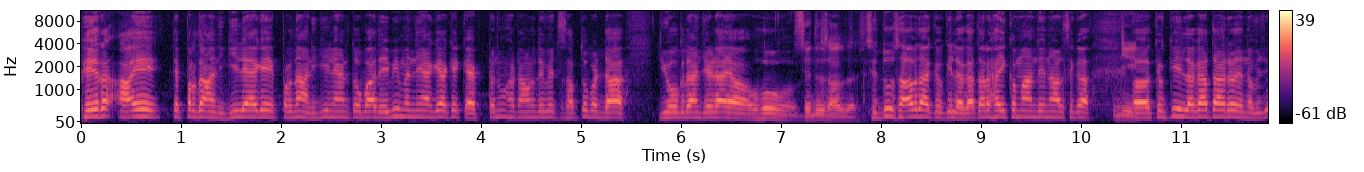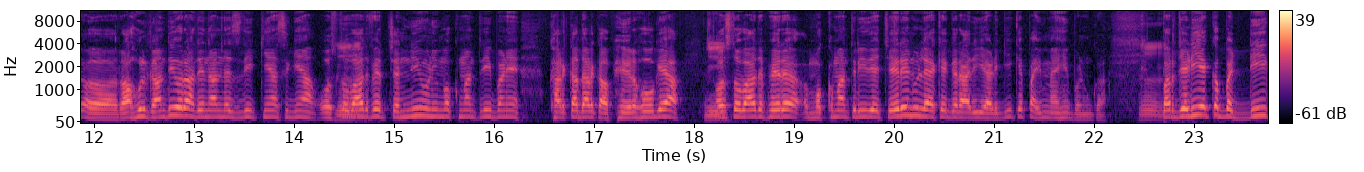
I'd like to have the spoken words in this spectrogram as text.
ਫਿਰ ਆਏ ਤੇ ਪ੍ਰਧਾਨਗੀ ਲੈ ਗਏ। ਪ੍ਰਧਾਨਗੀ ਲੈਣ ਤੋਂ ਬਾਅਦ ਇਹ ਵੀ ਮੰਨਿਆ ਗਿਆ ਕਿ ਕੈਪਟਨ ਨੂੰ ਹਟਾਉਣ ਦੇ ਵਿੱਚ ਸਭ ਤੋਂ ਵੱਡਾ ਯੋਗਦਾਨ ਜਿਹੜਾ ਆ ਉਹ ਸਿੱਧੂ ਸਾਹਿਬ ਦਾ ਸਿੱਧੂ ਸਾਹਿਬ ਦਾ ਕਿਉਂਕਿ ਲਗਾਤਾਰ ਹਾਈ ਕਮਾਂਡ ਦੇ ਨਾਲ ਸੀਗਾ। ਕਿਉਂਕਿ ਲਗਾਤਾਰ ਰਾਹੁਲ ਗਾਂਧੀ ਹੋਰਾਂ ਦੇ ਨਾਲ ਨਜ਼ਦੀਕੀਆਂ ਸੀਗੀਆਂ। ਉਸ ਤੋਂ ਬਾਅਦ ਫਿਰ ਚੰਨੀ ਹੁਣੀ ਮੁੱਖ ਮੰਤਰੀ ਬਣੇ ਖੜਕਾ ਦੜਕਾ ਫੇਰ ਹੋ ਗਿਆ। ਉਸ ਤੋਂ ਬਾਅਦ ਫਿਰ ਮੁੱਖ ਮੰਤਰੀ ਦੇ ਚਿਹਰੇ ਨੂੰ ਲੈ ਕੇ ਗਰਾਰੀ ਅੜ ਗਈ ਕਿ ਭਾਈ ਮੈਂ ਹੀ ਬਣੂੰਗਾ। ਪਰ ਜਿਹੜੀ ਇੱਕ ਵੱਡੀ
